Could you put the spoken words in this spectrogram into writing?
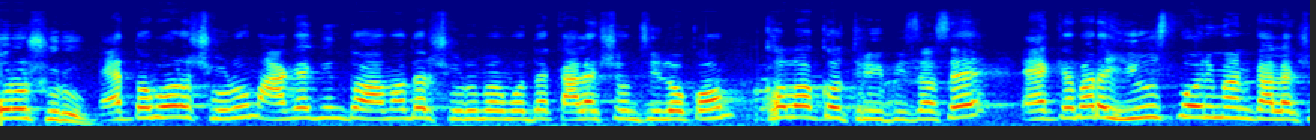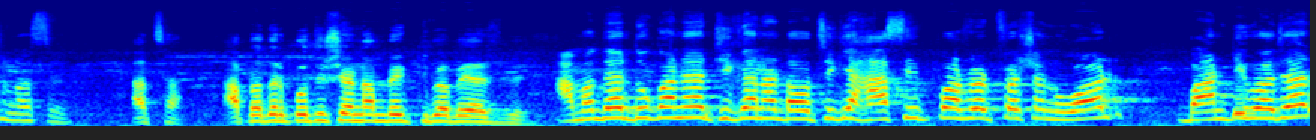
বড় শোরুম এত বড় শোরুম আগে কিন্তু আমাদের শোরুমের মধ্যে কালেকশন ছিল কম। লক্ষ লক্ষ থ্রি পিস আছে একেবারে হিউজ পরিমাণ কালেকশন আছে। আচ্ছা আপনাদের প্রতিষ্ঠানের নামটা কীভাবে আসবে? আমাদের দোকানের ঠিকানাটা হচ্ছে কি Hasib perfect fashion world Bunty Bazar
